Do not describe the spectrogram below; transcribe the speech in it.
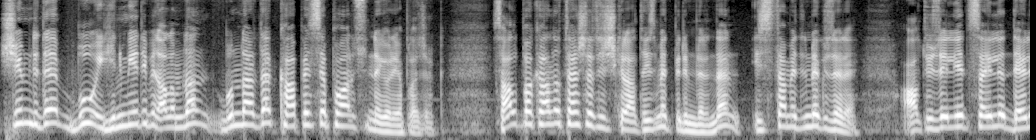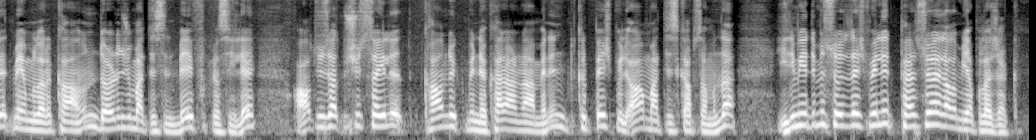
Şimdi de bu 27 bin alımdan bunlar da KPSS puan üstünde göre yapılacak. Sağlık Bakanlığı Taşra Teşkilatı hizmet birimlerinden istihdam edilmek üzere 657 sayılı Devlet Memurları Kanunu 4. maddesinin B fıkrası ile 663 sayılı kanun hükmünde kararnamenin 45 bölü A maddesi kapsamında 27 sözleşmeli personel alım yapılacak.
